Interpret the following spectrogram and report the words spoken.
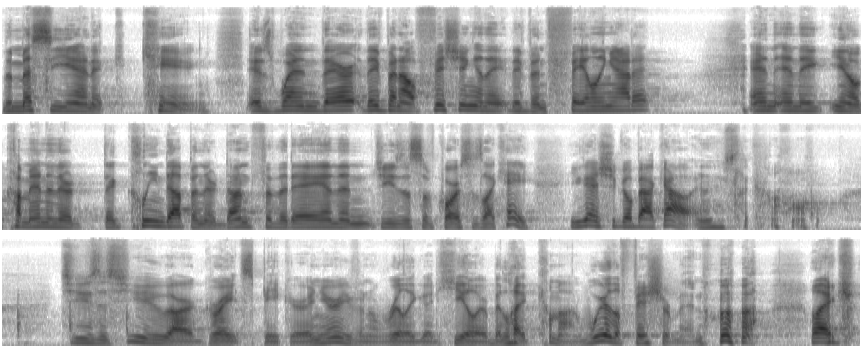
the messianic king, is when they're, they've been out fishing and they, they've been failing at it. And, and they you know come in and they're, they're cleaned up and they're done for the day. And then Jesus, of course, is like, hey, you guys should go back out. And he's like, oh, Jesus, you are a great speaker and you're even a really good healer, but like, come on, we're the fishermen. like,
